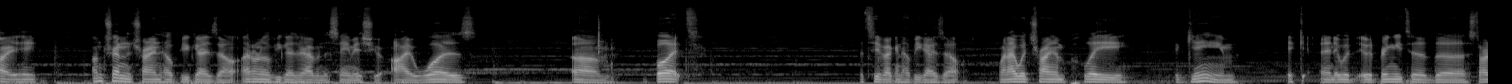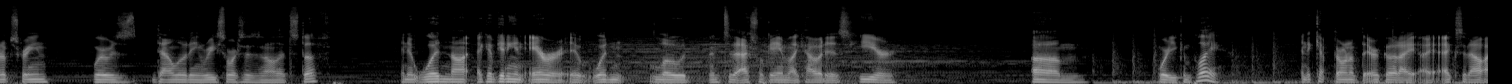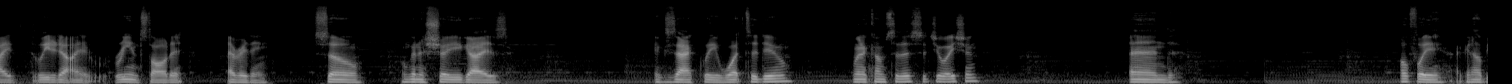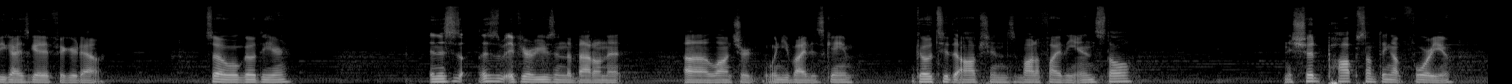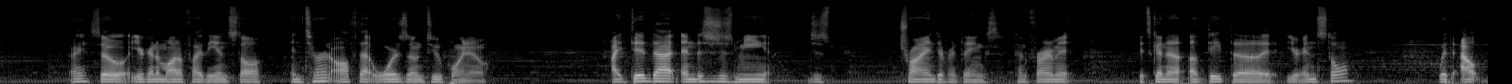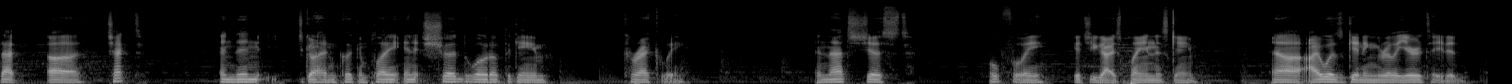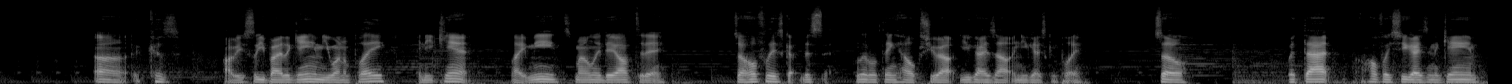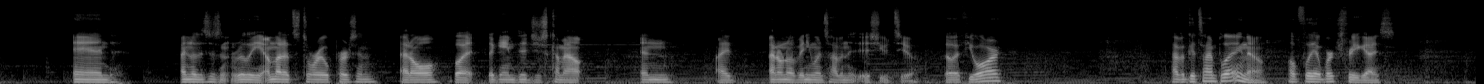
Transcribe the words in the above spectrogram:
Alright, hey, I'm trying to try and help you guys out. I don't know if you guys are having the same issue I was, um, but let's see if I can help you guys out. When I would try and play the game, it, and it would it would bring me to the startup screen where it was downloading resources and all that stuff, and it would not. I kept getting an error. It wouldn't load into the actual game like how it is here, um, where you can play and it kept throwing up the error code. I, I exit out, I deleted it, I reinstalled it, everything. So I'm to show you guys exactly what to do when it comes to this situation. And hopefully I can help you guys get it figured out. So we'll go to here. And this is this is if you're using the Battle.net uh, launcher when you buy this game. Go to the options, modify the install and it should pop something up for you. Right, so you're going to modify the install and turn off that Warzone 2.0. I did that, and this is just me just trying different things. Confirm it. It's going to update the your install without that uh, checked. And then go ahead and click and play, and it should load up the game correctly. And that's just hopefully get you guys playing this game uh, I was getting really irritated. Because uh, obviously you buy the game, you want to play, and you can't. Like me, it's my only day off today. So hopefully it's got this little thing helps you out, you guys out, and you guys can play. So with that, hopefully see you guys in the game. And I know this isn't really, I'm not a tutorial person at all, but the game did just come out, and I I don't know if anyone's having an issue too. So if you are, have a good time playing now. Hopefully it works for you guys.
